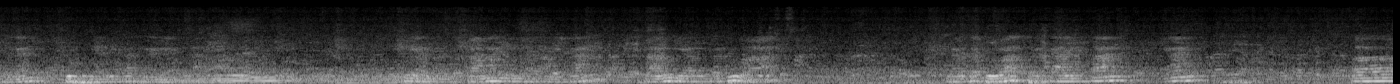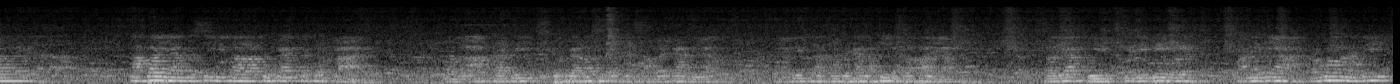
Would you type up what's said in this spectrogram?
dengan hubungan kita dengan yang lain itu yang pertama yang saya sampaikan lalu yang kedua yang kedua berkaitan dengan eh, apa yang mesti kita lakukan ke depan Mohon maaf tadi beberapa sudah disampaikan ya Jadi kita sampaikan lagi nggak apa-apa ya. Saya dititipi oleh panitia. Kamu nanti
